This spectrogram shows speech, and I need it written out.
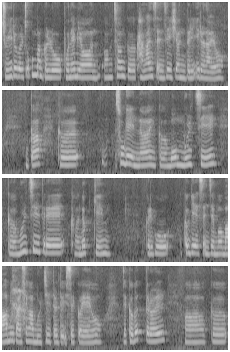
주의력을 조금만 글로 보내면 엄청 그 강한 센세이션들이 일어나요. 그러니까 그 속에 있는 그 몸 물질, 그 물질들의 그 느낌, 그리고 거기에서 이제 뭐 마음이 발생한 물질들도 있을 거예요. 이제 그것들을 어그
